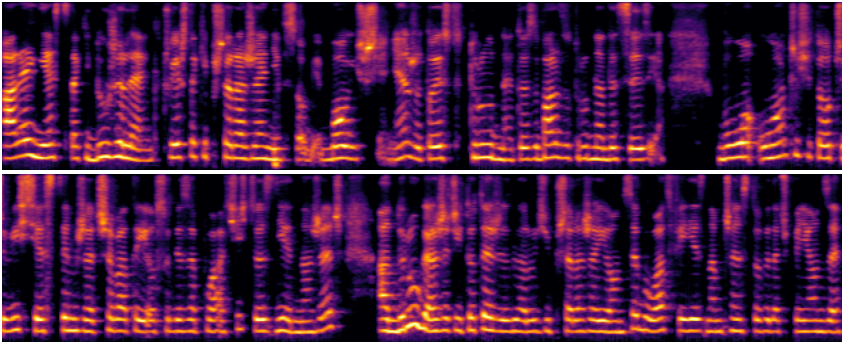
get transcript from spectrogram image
ale jest taki duży lęk, czujesz takie przerażenie w sobie, boisz się, nie? że to jest trudne, to jest bardzo trudna decyzja, bo łączy się to oczywiście z tym, że trzeba tej osobie zapłacić, to jest jedna rzecz, a druga rzecz, i to też jest dla ludzi przerażające, bo łatwiej jest nam często wydać pieniądze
